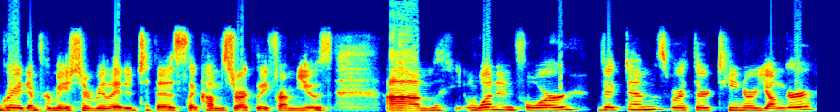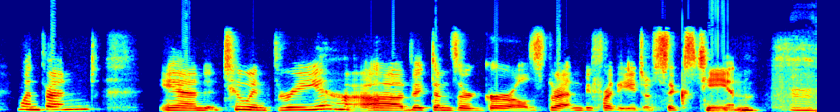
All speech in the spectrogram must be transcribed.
great information related to this that comes directly from youth. Um, one in four victims were 13 or younger when threatened, and two in three uh, victims are girls threatened before the age of 16. Mm.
